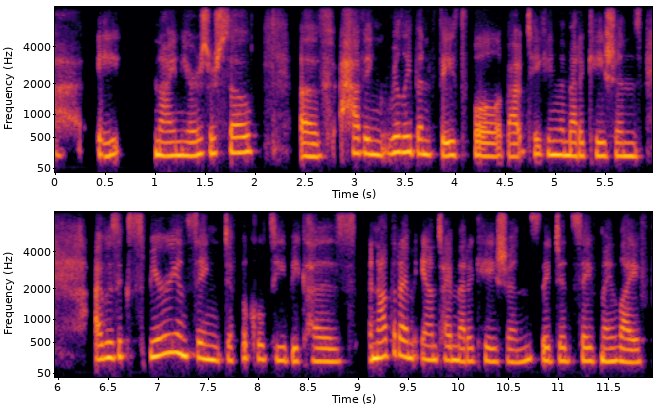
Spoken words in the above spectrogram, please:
uh, 8 9 years or so of having really been faithful about taking the medications i was experiencing difficulty because and not that i'm anti medications they did save my life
